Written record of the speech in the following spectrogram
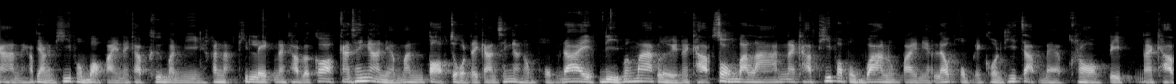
งานนะครับอย่างที่ผมบอกไปนะครับคือมันมีขนาดที่เล็กนะครับแล้วก็การใช้งานเนี่ยมันตอบโจทย์ในการใช้งานของผมได้ดีมากๆเลยนะครับทรงบาลานซ์นะครับที่พอผมวางลงไปเนี่ยแล้วผมเป็นคนที่จับแบบครองกริปนะครับ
